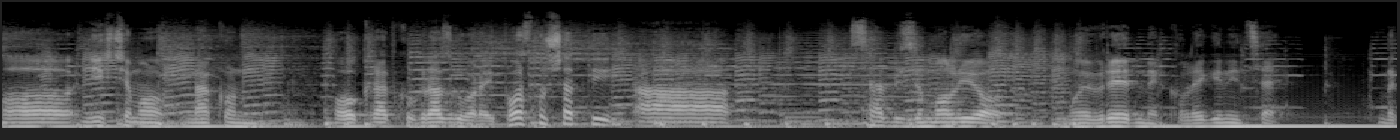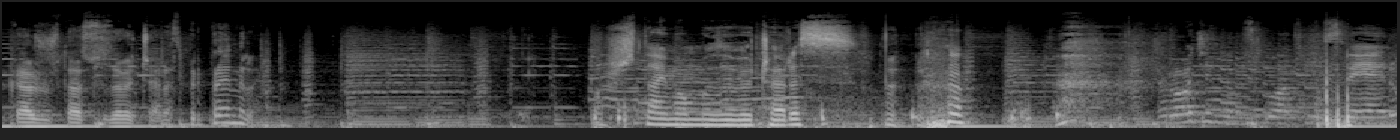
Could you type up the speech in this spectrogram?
O, njih ćemo nakon ovog kratkog razgovora i poslušati, a sad bi zamolio moje vredne koleginice da kažu šta su za večeras pripremile. Šta imamo za večeras? Rođendansku atmosferu.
